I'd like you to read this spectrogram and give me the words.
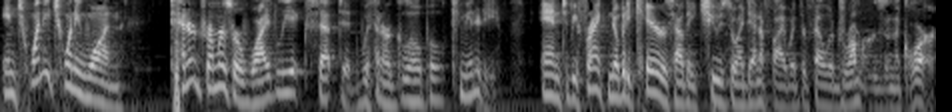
In 2021, tenor drummers are widely accepted within our global community. And to be frank, nobody cares how they choose to identify with their fellow drummers in the Corps.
